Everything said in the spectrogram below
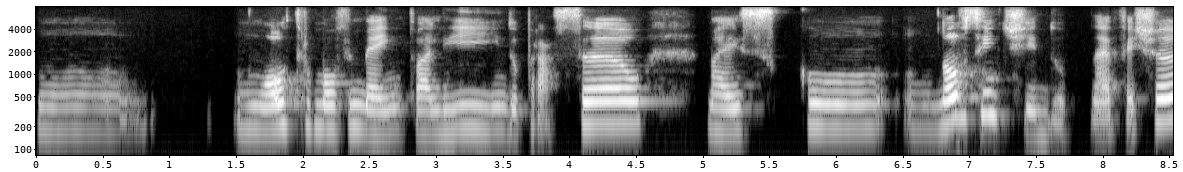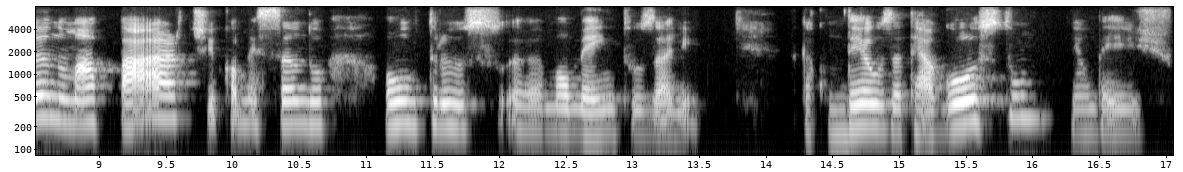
um, um outro movimento ali, indo para ação, mas com um novo sentido, né? Fechando uma parte, começando outros uh, momentos ali. Fica com Deus até agosto e um beijo.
